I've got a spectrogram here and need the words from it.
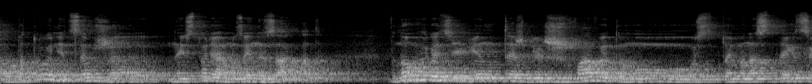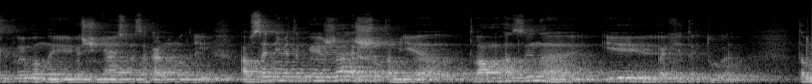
А в Батурині це вже не історія, а музейний заклад. В Новгороді він теж більш жвавий, тому ось той монастир, церкви, вони розчиняються на загальному тлі. А в Сетніві ти приїжджаєш, що там є? Два магазини і архітектура. Тому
